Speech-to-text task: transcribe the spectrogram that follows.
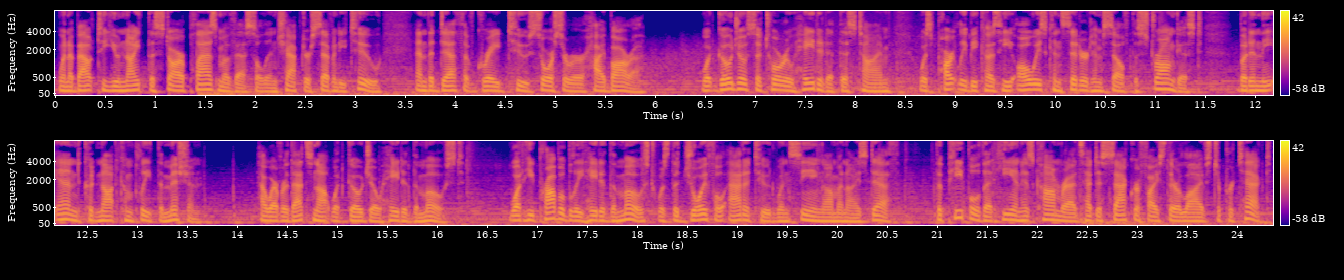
when about to unite the star plasma vessel in Chapter 72, and the death of Grade 2 sorcerer Haibara. What Gojo Satoru hated at this time was partly because he always considered himself the strongest, but in the end could not complete the mission. However, that's not what Gojo hated the most. What he probably hated the most was the joyful attitude when seeing Amanai's death. The people that he and his comrades had to sacrifice their lives to protect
